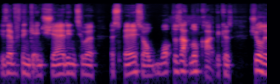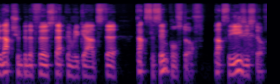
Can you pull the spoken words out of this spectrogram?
Is everything getting shared into a, a space, or what does that look like? Because surely that should be the first step in regards to that's the simple stuff. That's the easy stuff.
